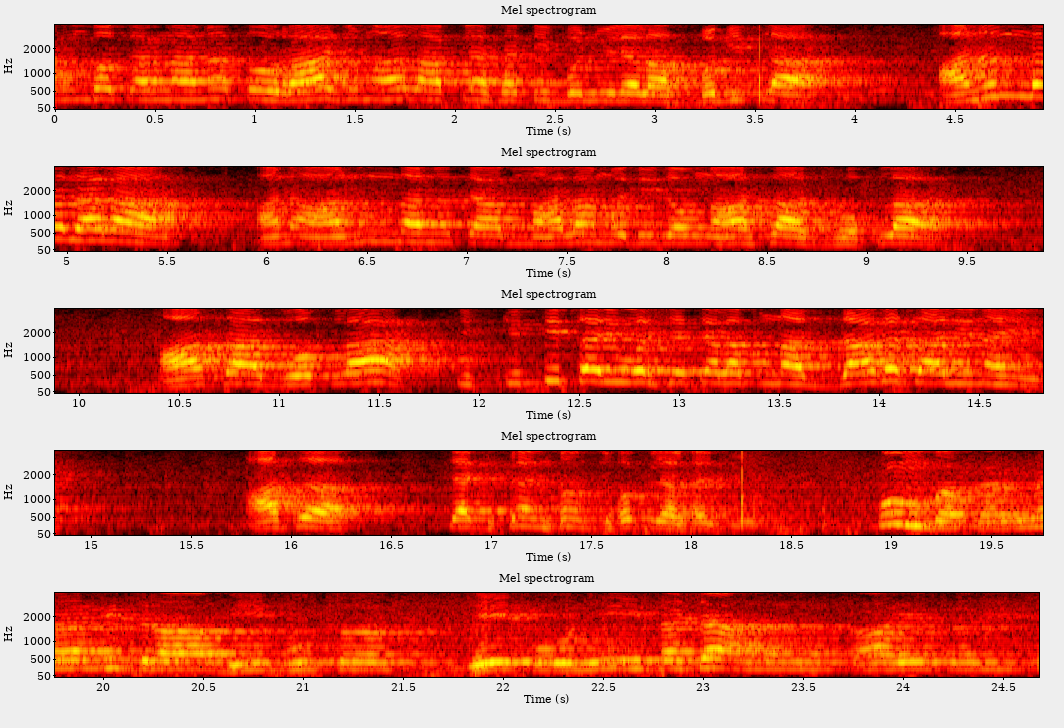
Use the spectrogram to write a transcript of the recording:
कुंभकर्णानं तो राजमहल आपल्यासाठी बनविलेला बघितला आनंद झाला आणि आनंदानं त्या महालामध्ये जाऊन असा झोपला. असा झोपला की कितीतरी वर्ष त्याला पुन्हा जागच आली नाही. असं त्या ठिकाणी जाऊन झोपलेला आहे तो. कुंभकर्ण निद्रा भीभूत हे कोणी दशानन काय करीत?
